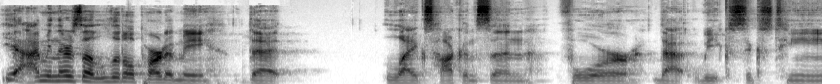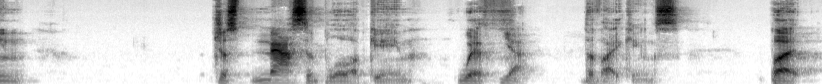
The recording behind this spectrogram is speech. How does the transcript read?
Yeah, I mean, there's a little part of me that likes Hockenson for that week 16 just massive blow up game with yeah. the Vikings. But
